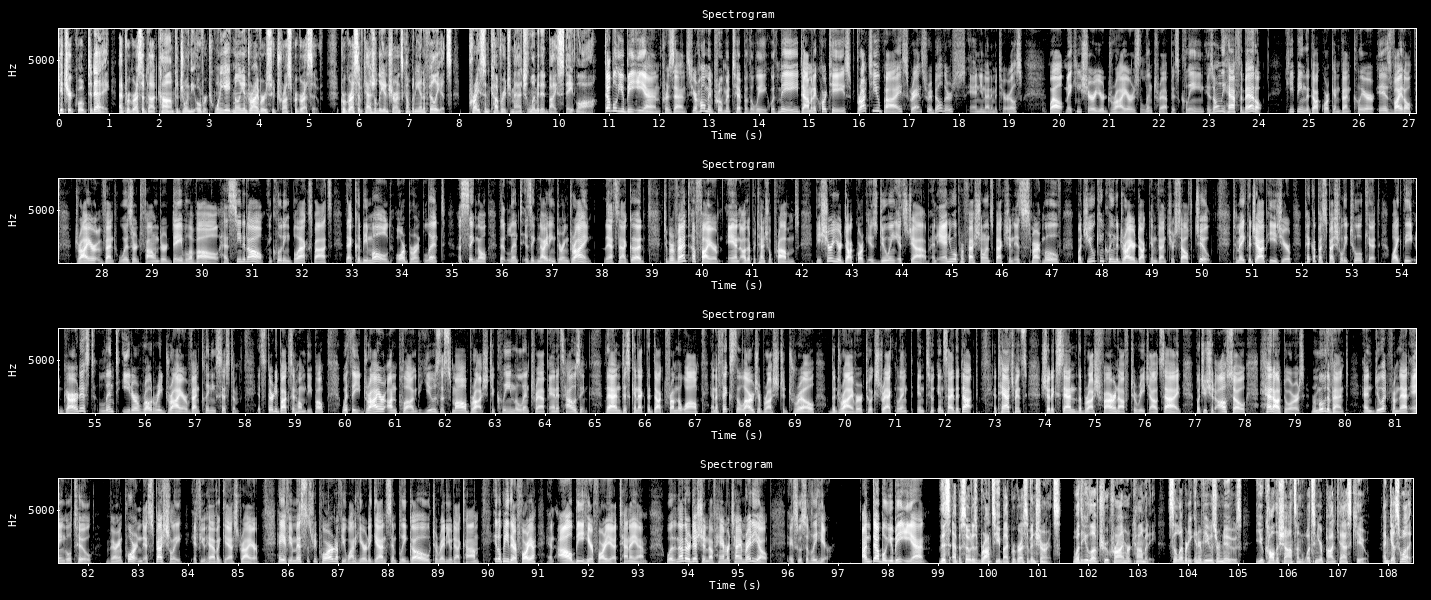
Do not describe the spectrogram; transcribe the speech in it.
Get your quote today at progressive.com to join the over 28 million drivers who trust Progressive. Progressive Casualty Insurance Company and Affiliates. Price and coverage match limited by state law. WBEN presents your home improvement tip of the week with me, Domenic Cortez, brought to you by Scranton Street Builders and United Materials. Well, making sure your dryer's lint trap is clean is only half the battle. Keeping the ductwork and vent clear is vital. Dryer Vent Wizard founder Dave Laval has seen it all, including black spots that could be mold or burnt lint, a signal that lint is igniting during drying. That's not good. To prevent a fire and other potential problems, be sure your ductwork is doing its job. An annual professional inspection is a smart move, but you can clean the dryer duct and vent yourself too. To make the job easier, pick up a specialty toolkit like the Gardus Lint Eater Rotary Dryer Vent Cleaning System. It's 30 bucks at Home Depot. With the dryer unplugged, use the small brush to clean the lint trap and its housing. Then disconnect the duct from the wall and affix the larger brush to drill the driver to extract lint into inside the duct. Attachments should extend the brush far enough to reach outside, but you should also head outdoors, remove the vent, and do it from that angle too. Very important, especially if you have a gas dryer. Hey, if you missed this report or if you want to hear it again, simply go to radio.com. It'll be there for you, and I'll be here for you at 10 a.m. with another edition of Hammer Time Radio, exclusively here on WBEN. This episode is brought to you by Progressive Insurance. Whether you love true crime or comedy, celebrity interviews or news, you call the shots on what's in your podcast queue. And guess what?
